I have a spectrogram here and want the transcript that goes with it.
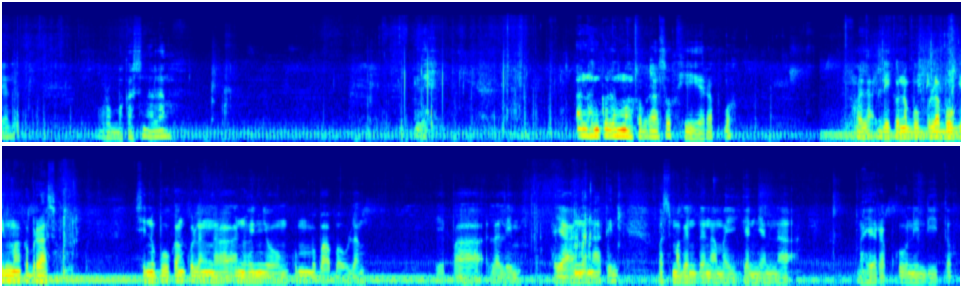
Yan. Puro bakas na lang. Hindi. Anahin ko lang mga kabraso. Hirap po wala di ko nabubulabugin mga kabraso. Sinubukan ko lang na anuhin yung kung mababaw lang. Ipalalim. Hayaan na natin. Mas maganda na may ganyan na mahirap kunin dito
